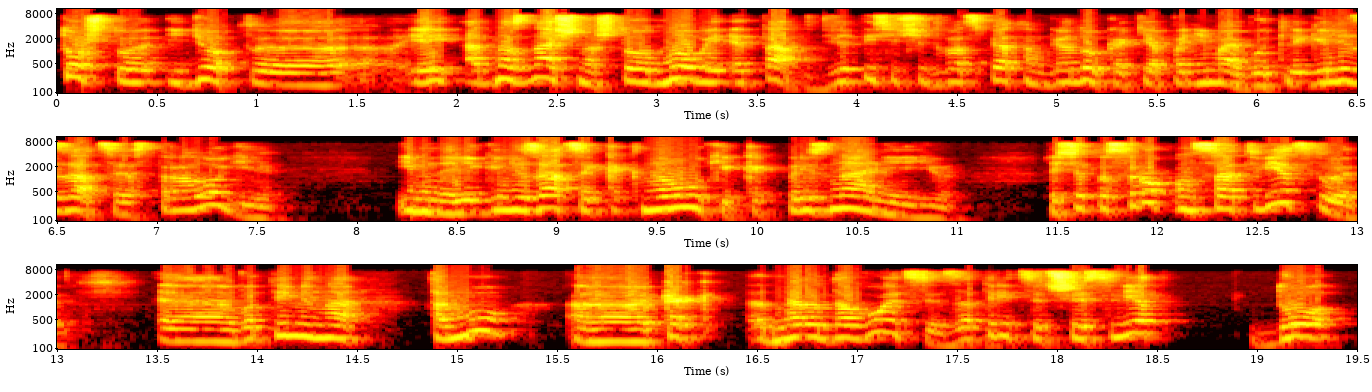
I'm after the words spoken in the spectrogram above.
то, что идет, э, и однозначно, что новый этап в 2025 году, как я понимаю, будет легализация астрологии, именно легализация как науки, как признание ее. То есть это срок, он соответствует э, вот именно тому, э, как народовольцы за 36 лет до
